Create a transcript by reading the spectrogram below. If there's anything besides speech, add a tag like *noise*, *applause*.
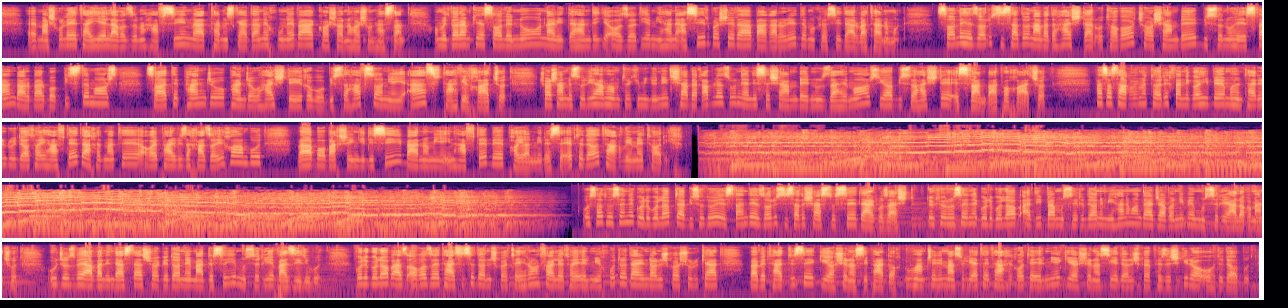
مشغول تهیه لوازم حفسین و تمیز کردن خونه و کاشانه هاشون هستند. امیدوارم که سال نو نوید دهنده آزادی میهن اسیر باشه و برقراری دموکراسی در وطنمون. سال 1398 در اتاوا چهارشنبه 29 اسفند برابر با 20 مارس ساعت 5 و 58 دقیقه و 27 ثانیه عصر تحویل خواهد شد. چهارشنبه سوری هم همونطور که می‌دونید شب قبل از اون یعنی سه شنبه 19 مارس یا 28 اسفند برپا خواهد شد. پس از تقویم تاریخ و نگاهی به مهمترین رویدادهای هفته در خدمت آقای پرویز خزایی خواهم بود و با بخش انگلیسی برنامه این هفته به پایان می‌رسه. ابتدا تقویم تاریخ. استاد حسین گلگلاب در 22 اسفند 1363 درگذشت. دکتر حسین گلگلاب ادیب و موسیقیدان میهنمان در جوانی به موسیقی علاقه من شد. او جزو اولین دسته از شاگردان مدرسه موسیقی وزیری بود. گلگلاب از آغاز تأسیس دانشگاه تهران فعالیت‌های علمی خود را در این دانشگاه شروع کرد و به تدریس گیاهشناسی پرداخت. او همچنین مسئولیت تحقیقات علمی گیاهشناسی دانشگاه پزشکی را عهدهدار بود.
